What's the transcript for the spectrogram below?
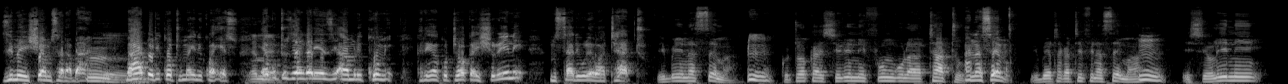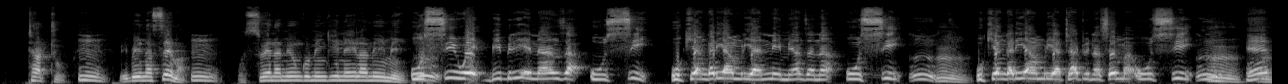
zimeishia msalabani. Mm. bado liko tumaini kwa yesu. Hebu tuziangalie hizi amri kumi katika kutoka ishirini mstari ule wa tatu. Biblia inasema mm. kutoka ishirini fungu la tatu. Anasema. Biblia takatifu inasema ishirini tatu mm. biblia inasema mm. usiwe na miungu mingine ila mimi usiwe biblia inaanza usi ukiangalia amri ya nne imeanza na usi. Mm. ukiangalia amri ya tatu inasema usi. Mm. eh, mm.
